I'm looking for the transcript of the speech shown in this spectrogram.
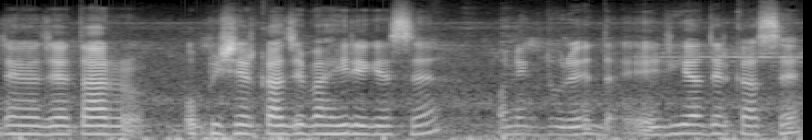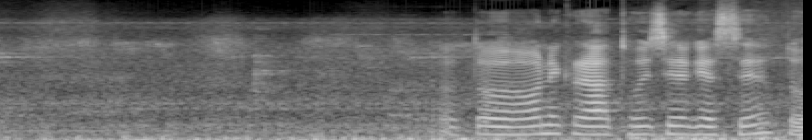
দেখা যায় তার অফিসের কাজে বাহিরে গেছে, অনেক দূরে এরিয়াদের কাছে। তো অনেক রাত হয়েছে, গেছে। তো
